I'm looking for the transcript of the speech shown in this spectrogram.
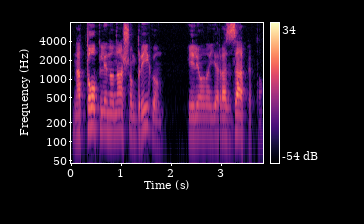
natopljeno našom brigom ili ono je razapeto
